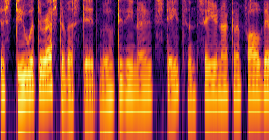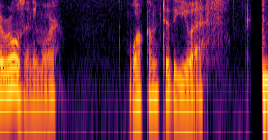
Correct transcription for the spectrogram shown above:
Just do what the rest of us did move to the United States and say you're not going to follow their rules anymore. Welcome to the U.S. All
